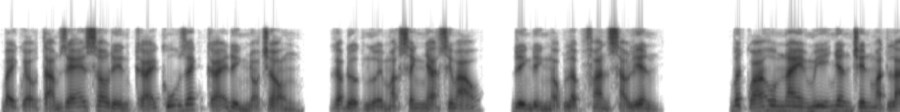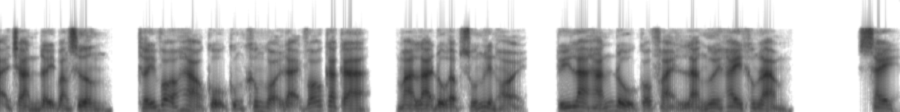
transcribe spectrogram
bảy quẹo tám rẽ sau đến cái cũ rách cái đỉnh nhỏ trong, gặp được người mặc xanh nhạt xiêm áo đình đình ngọc lập phan xảo liên. Bất quá hôm nay mỹ nhân trên mặt lại tràn đầy băng sương, thấy võ hảo cổ cũng không gọi đại võ ca ca, mà là đổ ập xuống liền hỏi, túy la hán đồ có phải là ngươi hay không làm? Say.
